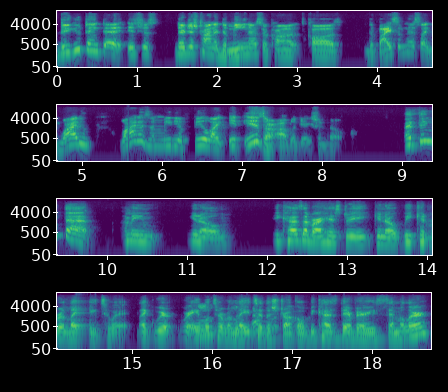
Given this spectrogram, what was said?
Do you think that it's just they're just trying to demean us or cause cause divisiveness? Like, why do why does the media feel like it is our obligation though? I think that I mean, you know, because of our history, you know, we could relate to it. Like we're we're able Mhm. to relate to the struggle because they're very similar.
